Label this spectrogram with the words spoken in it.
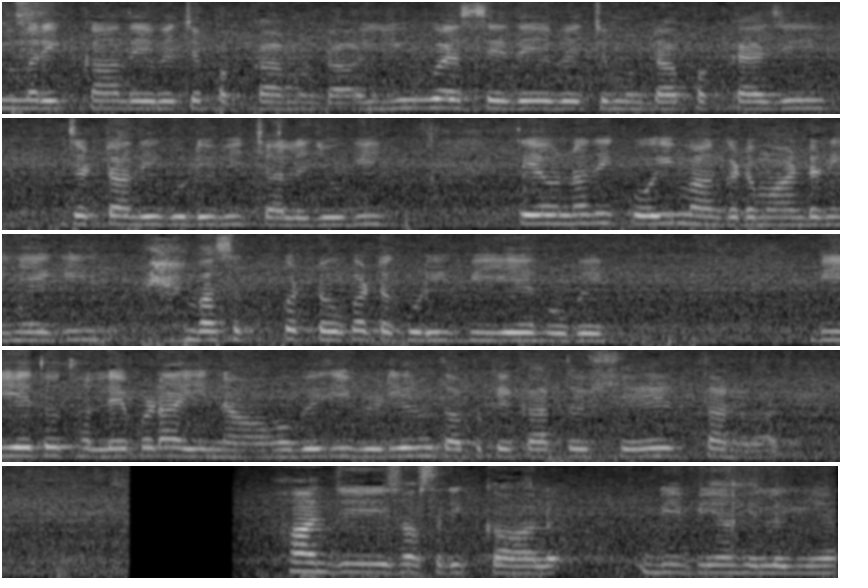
ਅਮਰੀਕਾ ਦੇ ਵਿੱਚ ਪੱਕਾ ਮੁੰਡਾ, ਯੂ ਐਸ ਏ ਦੇ ਵਿੱਚ ਮੁੰਡਾ ਪੱਕਾ ਹੈ ਜੀ। ਜੱਟਾਂ ਦੀ ਗੁੱਡੀ ਵੀ ਚੱਲ ਜੂਗੀ ਤੇ ਉਹਨਾਂ ਦੀ ਕੋਈ ਮੰਗ ਡਿਮਾਂਡ ਨਹੀਂ ਹੈਗੀ। ਬਸ ਘੱਟੋ ਘੱਟ ਕੁੜੀ ਬੀਏ ਹੋਵੇ। ਬੀਏ ਤੋਂ ਥੱਲੇ ਪੜ੍ਹਾਈ ਨਾ ਹੋਵੇ ਜੀ। ਵੀਡੀਓ ਨੂੰ ਦੱਬ ਕੇ ਕਰ ਦਿਓ। ਸ਼ੇਅਰ। ਧੰਨਵਾਦ। ਹਾਂਜੀ, ਸਤਿ ਸ੍ਰੀ ਅਕਾਲ। ਬੀਬੀਆਂ ਹਿੱਲ ਗਈਆਂ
